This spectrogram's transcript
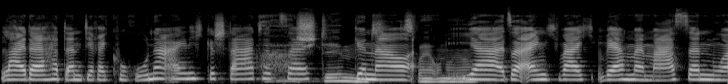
Leider hat dann direkt Corona eigentlich gestartet. Ah, stimmt. Genau. Das war ja auch noch, ja. ja, also eigentlich war ich während meinem Master nur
